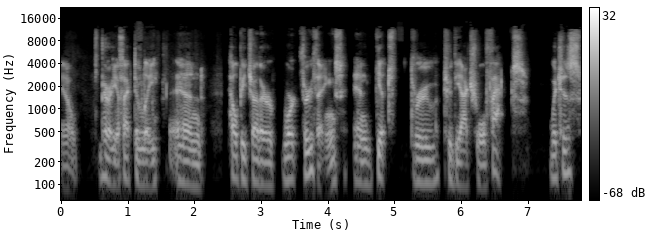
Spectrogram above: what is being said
you know, very effectively and help each other work through things and get through to the actual facts, which is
